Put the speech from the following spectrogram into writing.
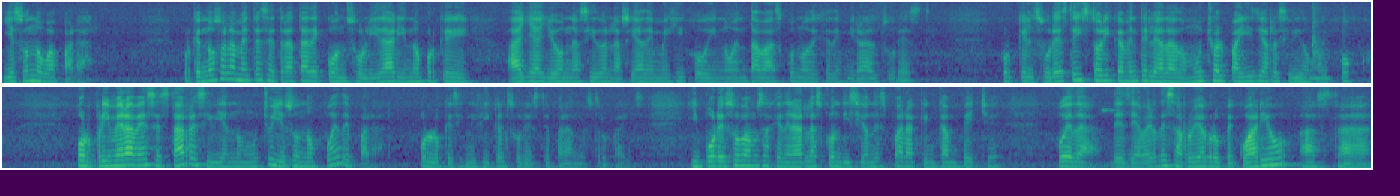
y eso no va a parar. Porque no solamente se trata de consolidar y no porque haya yo nacido en la Ciudad de México y no en Tabasco no deje de mirar al sureste porque el sureste históricamente le ha dado mucho al país y ha recibido muy poco. Por primera vez está recibiendo mucho y eso no puede parar, por lo que significa el sureste para nuestro país. Y por eso vamos a generar las condiciones para que en Campeche pueda, desde haber desarrollo agropecuario hasta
